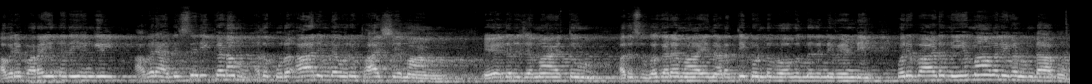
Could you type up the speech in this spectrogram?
അവർ പറയുന്നത് എങ്കിൽ അവരനുസരിക്കണം. അത് ഖുർആാനിന്റെ ഒരു ഭാഷ്യമാണ്. ഏതൊരു ജമാഅത്തും അത് സുഖകരമായി നടത്തിക്കൊണ്ടുപോകുന്നതിന് വേണ്ടി ഒരുപാട് നിയമാവലികൾ ഉണ്ടാകും.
